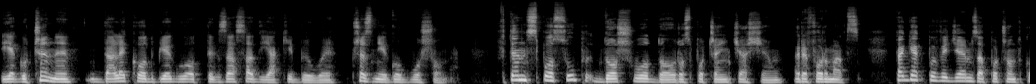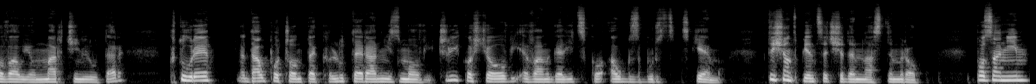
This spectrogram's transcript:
Jego czyny daleko odbiegły od tych zasad, jakie były przez niego głoszone. W ten sposób doszło do rozpoczęcia się reformacji. Tak jak powiedziałem, zapoczątkował ją Marcin Luther, który dał początek luteranizmowi, czyli kościołowi ewangelicko-augsburskiemu w 1517 roku. Poza nim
